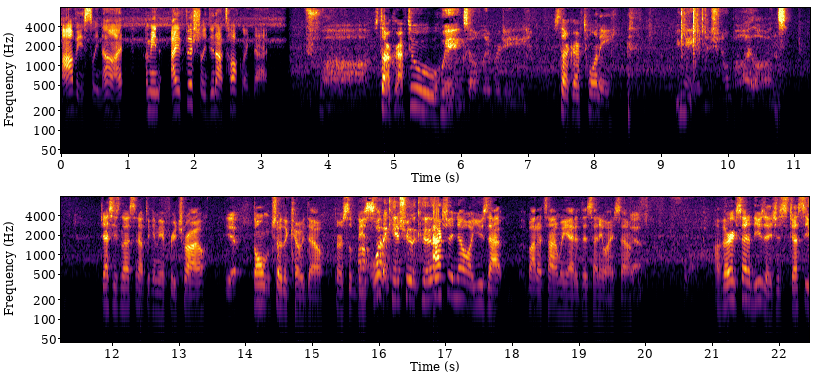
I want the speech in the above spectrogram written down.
Obviously not. I mean, I officially do not talk like that. StarCraft 2. Wings of Liberty. StarCraft 20. You need additional pylons. Jesse's nice enough to give me a free trial. Yep. Don't show the code though. There's be Uh, what? I can't show the code. Actually, no. I'll use that by the time we edit this anyway. So Yeah. I'm very excited to use it. It's just Jesse.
